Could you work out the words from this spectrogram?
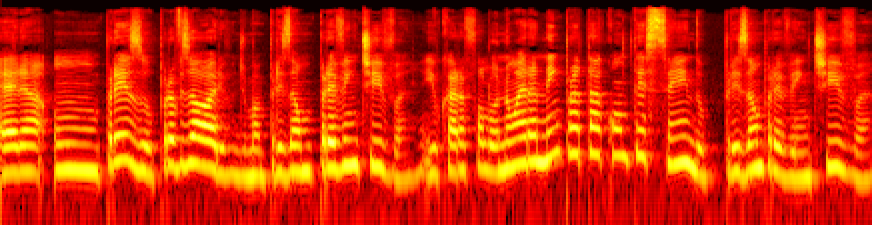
era um preso provisório, de uma prisão preventiva. E o cara falou, não era nem para estar acontecendo prisão preventiva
